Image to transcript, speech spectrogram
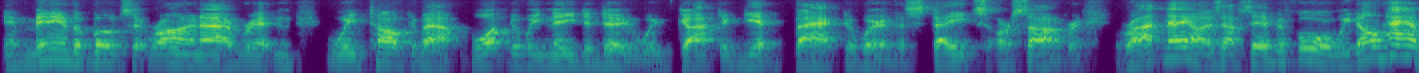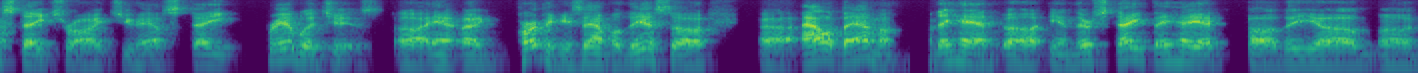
in many of the books that Ron and I have written, we've talked about what do we need to do. We've got to get back to where the states are sovereign. Right now, as I've said before, we don't have states' rights. You have state privileges. Uh, and a perfect example of this, uh, uh, Alabama, they had uh, in their state, they had uh, the uh, uh,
